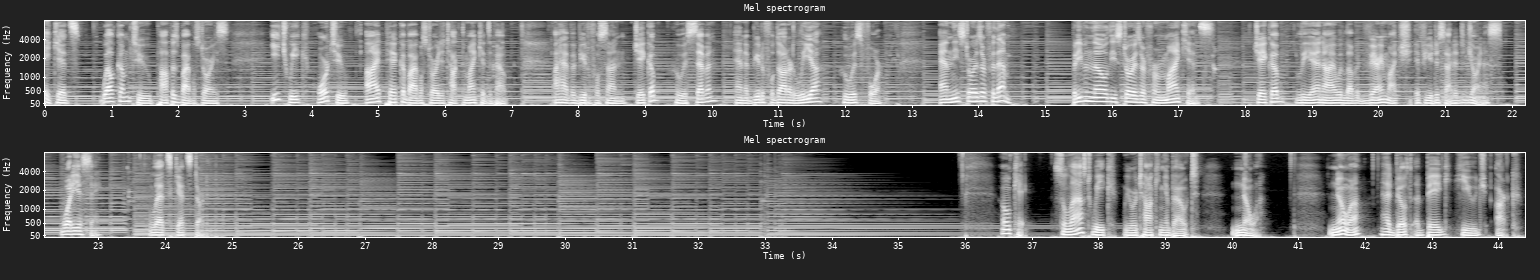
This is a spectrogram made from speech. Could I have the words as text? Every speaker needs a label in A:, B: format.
A: Hey kids, welcome to Papa's Bible Stories. Each week or two, I pick a Bible story to talk to my kids about. I have a beautiful son, Jacob, who is seven, and a beautiful daughter, Leah, who is four. And these stories are for them. But even though these stories are for my kids, Jacob, Leah, and I would love it very much if you decided to join us. What do you say? Let's get started. Okay, so last week we were talking about Noah. Noah had built a big, huge ark,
